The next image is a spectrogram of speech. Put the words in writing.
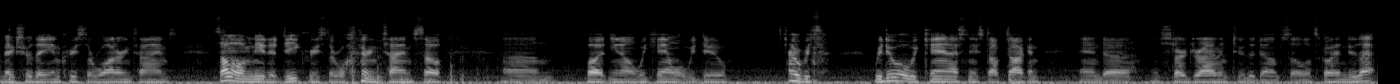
make sure they increase their watering times. Some of them need to decrease their watering time. So, um, but you know, we can what we do. Or we, we do what we can. I just need to stop talking and uh, start driving to the dump. So let's go ahead and do that.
